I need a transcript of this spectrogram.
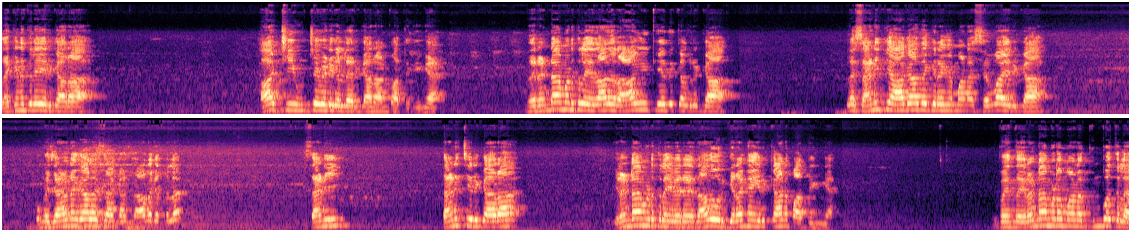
லக்னத்திலே இருக்காரா? ஆட்சி உச்ச வீடுகளில் இருக்காரான்னு பார்த்துக்கிங்க. இந்த ரெண்டாம் இடத்துல ஏதாவது ராகு கேதுக்கள் இருக்கா? இல்லை சனிக்கு ஆகாத கிரகமான செவ்வாய் இருக்கா? உங்கள் ஜனனகால சா- ஜாதகத்தில் சனி தனிச்சு இருக்காரா இரண்டாம் இடத்துல வேற ஏதாவது ஒரு கிரகம் இருக்கான்னு பார்த்துக்குங்க. இப்போ இந்த இரண்டாம் இடமான கும்பத்தில்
